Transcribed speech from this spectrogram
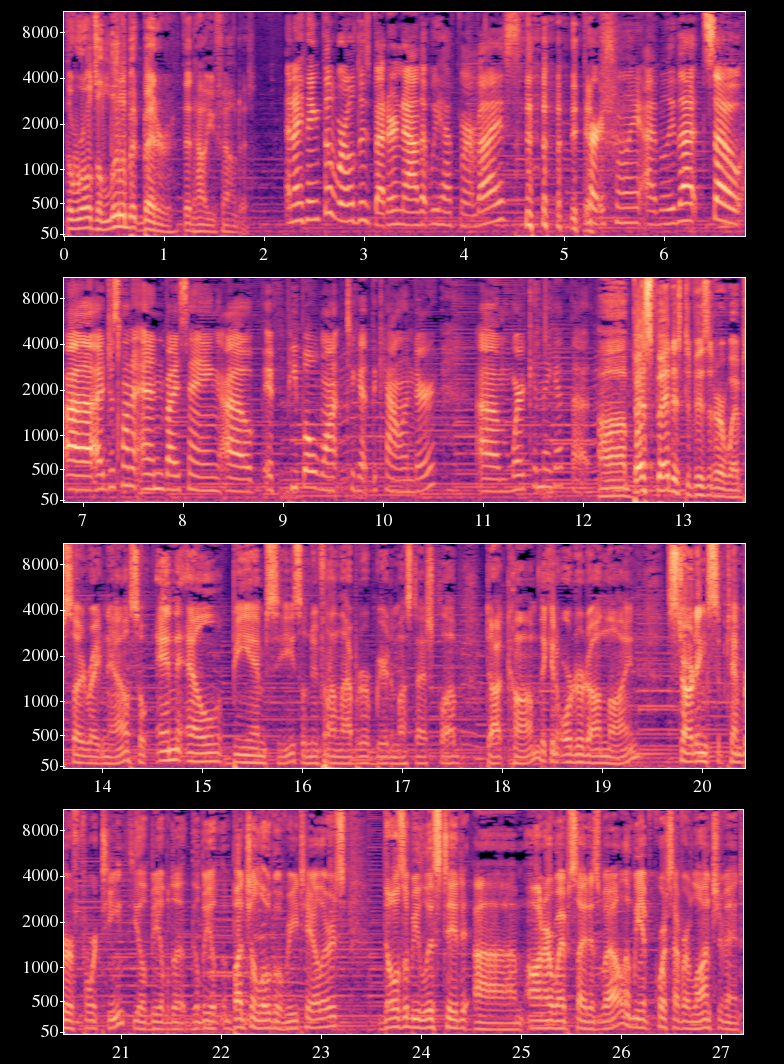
the world's a little bit better than how you found it. And I think the world is better now that we have Merbuys. yeah. Personally, I believe that. So uh, I just want to end by saying uh, if people want to get the calendar, um, where can they get that? Uh, best bet is to visit our website right now. So NLBMC, so Newfoundland Labrador Beard and Mustache Club.com. They can order it online. Starting September 14th, you'll be able to, there'll be a bunch of local retailers. Those will be listed um, on our website as well. And we, of course, have our launch event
